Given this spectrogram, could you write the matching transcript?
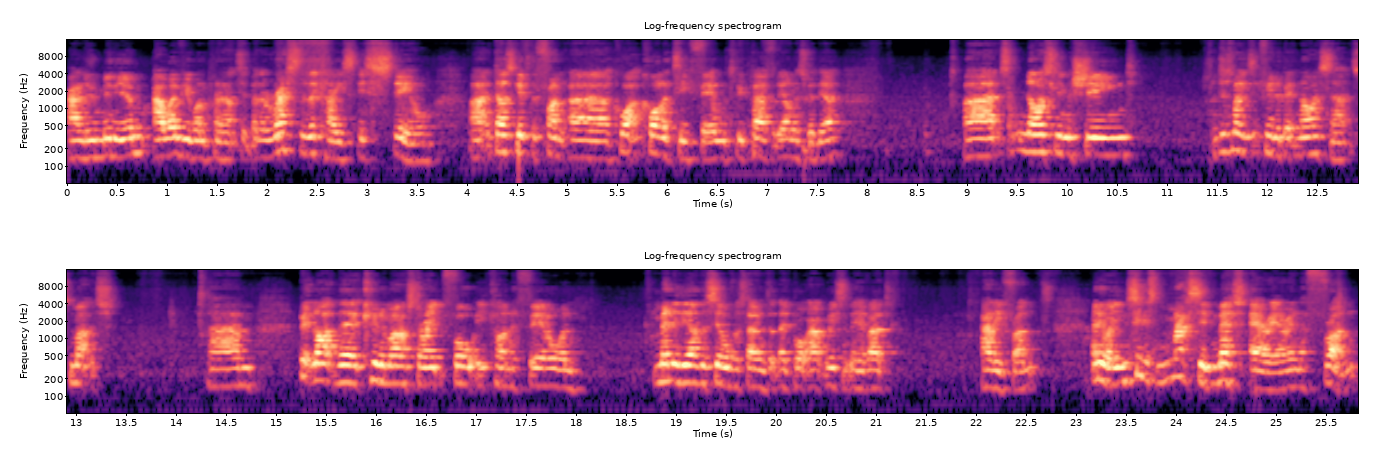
aluminium, however you want to pronounce it, but the rest of the case is steel. Uh, it does give the front uh, quite a quality feel, to be perfectly honest with you. Uh, it's nicely machined. It just makes it feel a bit nicer. It's much, um, a bit like the Cooler Master 840 kind of feel, and many of the other Silverstones that they brought out recently have had alley front. Anyway, you can see this massive mesh area in the front.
